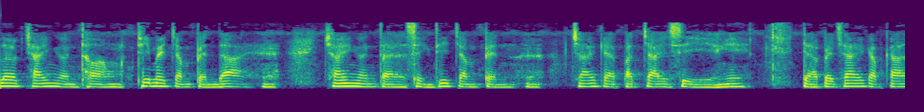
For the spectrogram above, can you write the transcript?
เลิกใช้เงินทองที่ไม่จำเป็นได้ ใช้เงินแต่สิ่งที่จำเป็น ใช้แก่ปัจจัยสี่อย่างนี้ อย่าไปใช้กับการ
